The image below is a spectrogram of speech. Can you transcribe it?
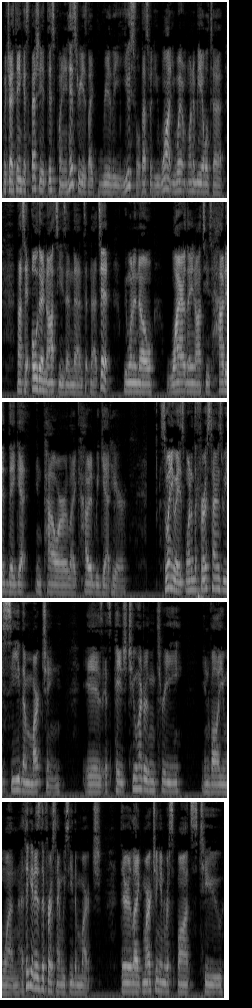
which I think, especially at this point in history, is like really useful. That's what you want. You want want to be able to not say, "Oh, they're Nazis," and that's that's it. We want to know why are they Nazis? How did they get in power? Like, how did we get here? So, anyways, one of the first times we see them marching is it's page 203 in volume one. I think it is the first time we see them march. They're like marching in response to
